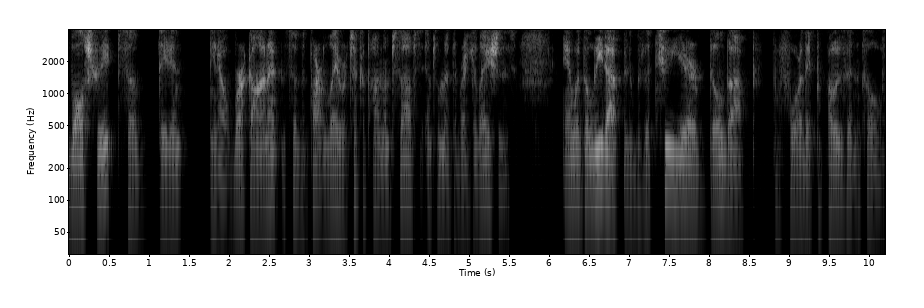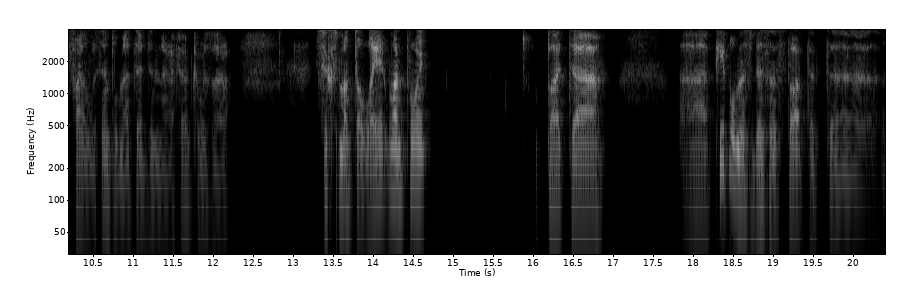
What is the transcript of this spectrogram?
Wall Street, so they didn't you know, work on it. So the Department of Labor took upon themselves to implement the regulations. And with the lead up, it was a two year buildup before they proposed it until it finally was implemented. And I think it was a six month delay at one point. But uh, uh, people in this business thought that, uh,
